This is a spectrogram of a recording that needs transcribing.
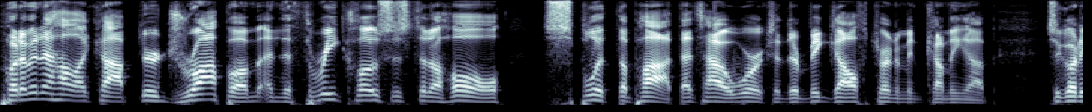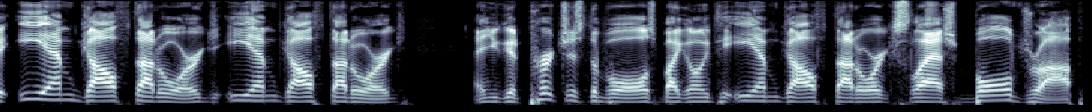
put them in a helicopter, drop them, and the three closest to the hole split the pot. That's how it works at their big golf tournament coming up. So go to emgolf.org, emgolf.org, and you could purchase the balls by going to emgolf.org slash ball drop.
